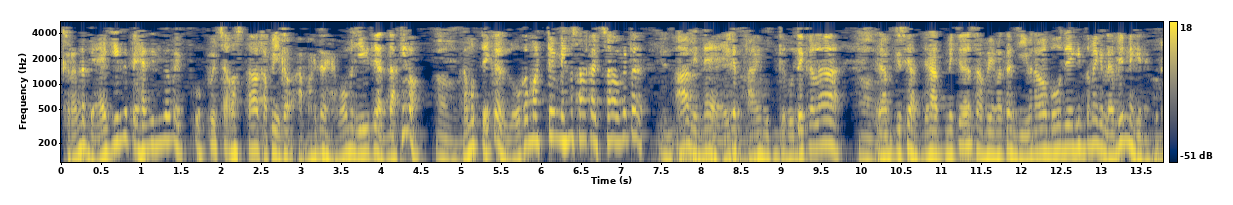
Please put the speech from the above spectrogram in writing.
කරන්න බෑ කියන පැහැදිලිවම උපවිච්ච අවස්ථාවක් අපි ඒක මම හිතන්නේ හැමෝම ජීවිතයක් දකිනවා. නමුත් ඒක ලෝක මට්ටමේ මෙහෙම සාකච්ඡාවකට ආවේ නෑ. ඒක තනි හුදකලා යම්කිසි අධ්‍යාත්මික සමේ මත ජීවන අවබෝධයකින් තමයි ඒක ලැබෙන්නේ කෙනෙකුට.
